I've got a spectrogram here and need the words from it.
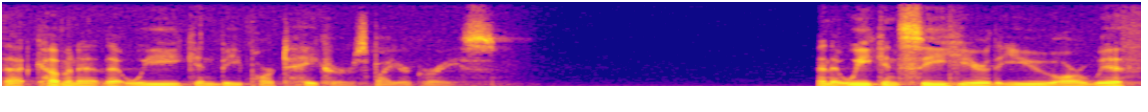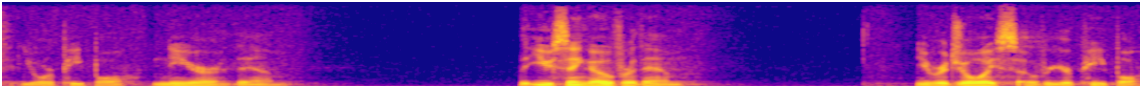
that covenant, that we can be partakers by your grace. And that we can see here that you are with your people, near them, that you sing over them, you rejoice over your people.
